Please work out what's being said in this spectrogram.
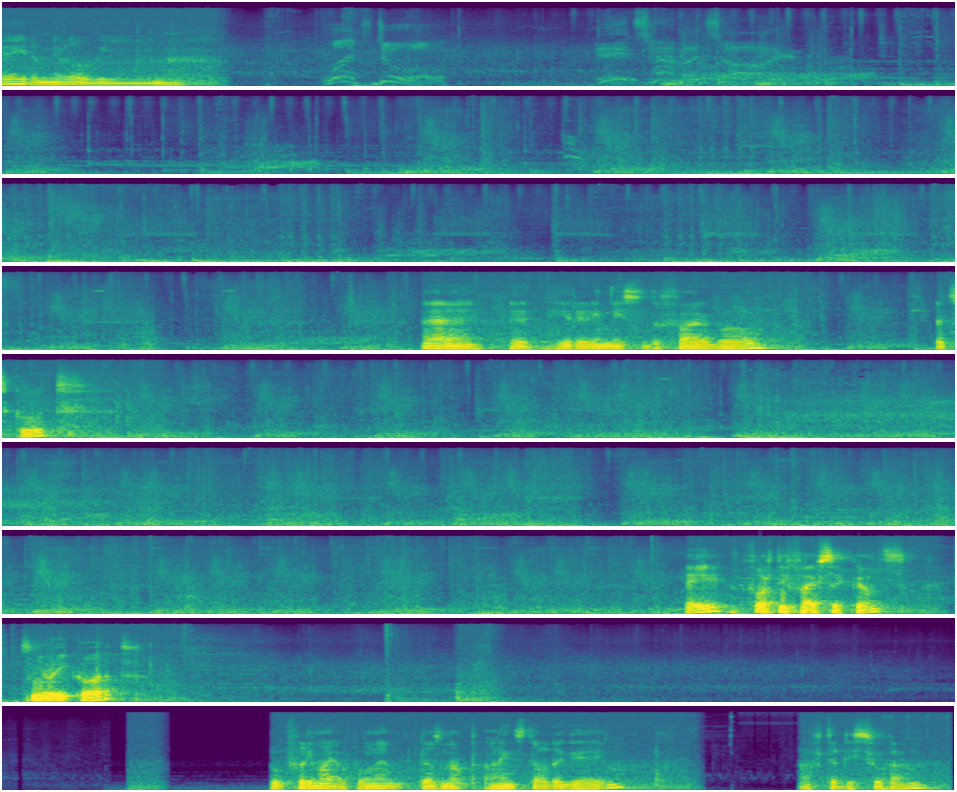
Okay, the Milloween. Let's duel. It's hammer time. Uh, he, he really missed the fireball. That's good. Okay, 45 seconds. It's new record. Hopefully my opponent does not uninstall the game after this one.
